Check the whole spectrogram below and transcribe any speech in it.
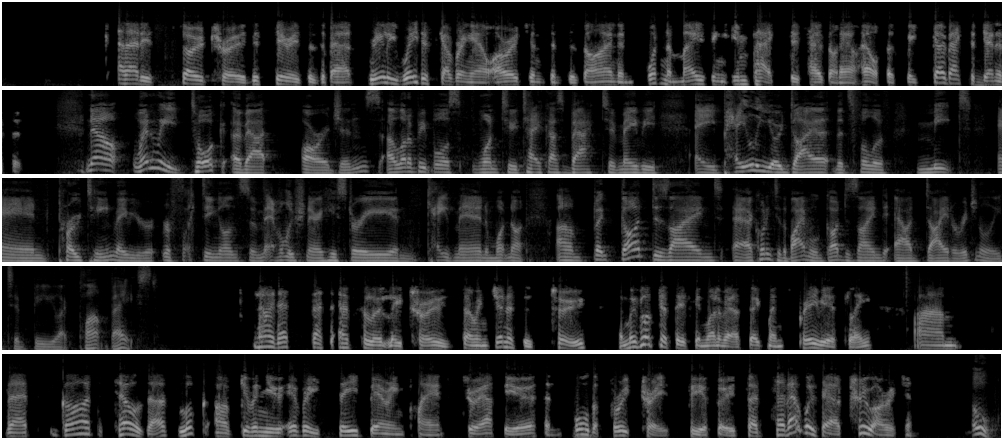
And that is so true. This series is about really rediscovering our origins and design and what an amazing impact this has on our health as we go back to Genesis. Now, when we talk about origins, a lot of people want to take us back to maybe a paleo diet that's full of meat and protein, maybe re- reflecting on some evolutionary history and caveman and whatnot. Um, but God designed, uh, according to the Bible, God designed our diet originally to be like plant based. No, that's, that's absolutely true. So in Genesis 2, and we've looked at this in one of our segments previously, um, that God tells us, look, I've given you every seed bearing plant throughout the earth and all the fruit trees for your food. So, so that was our true origin. Oh,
